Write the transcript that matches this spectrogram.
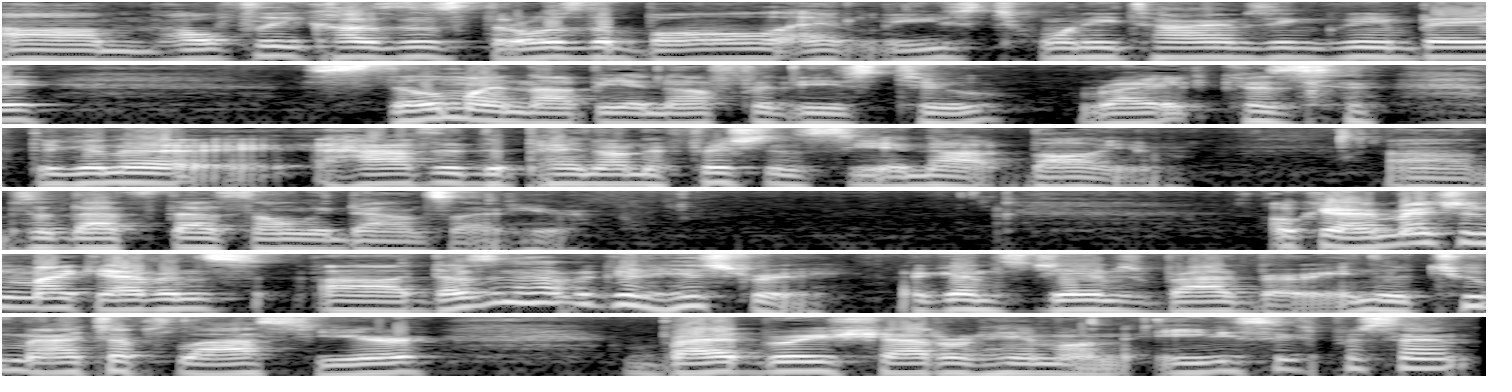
Um, hopefully, Cousins throws the ball at least 20 times in Green Bay. Still might not be enough for these two, right? Because they're gonna have to depend on efficiency and not volume. Um, so that's that's the only downside here. Okay, I mentioned Mike Evans uh, doesn't have a good history against James Bradberry. In the two matchups last year, Bradberry shadowed him on 86%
